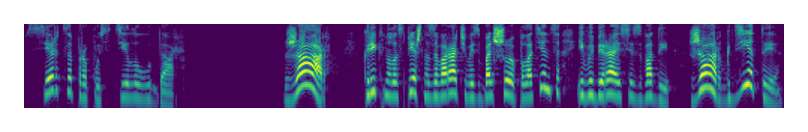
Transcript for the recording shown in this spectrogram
Сердце пропустило удар. «Жар!» — крикнула спешно, заворачиваясь в большое полотенце и выбираясь из воды. «Жар, где ты?»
